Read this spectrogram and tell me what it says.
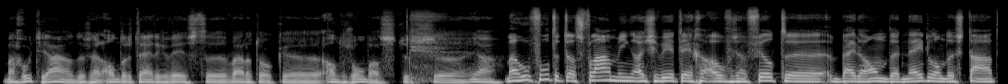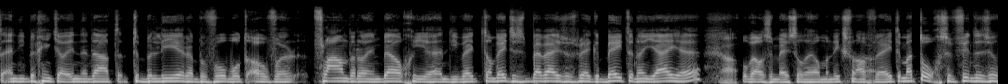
Maar goed, ja, er zijn andere tijden geweest uh, waar het ook uh, andersom was. Dus, uh, ja. Maar hoe voelt het als Vlaming als je weer tegenover zo'n veel te bij de handen Nederlander staat en die begint jou inderdaad te beleren, bijvoorbeeld over Vlaanderen in België. En die weet, dan weten ze bij wijze van spreken beter dan jij, hè? Ja. Hoewel ze meestal helemaal niks van af weten. Maar toch, ze, vinden, ze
